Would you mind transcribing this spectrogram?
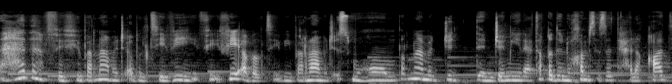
هذا في في برنامج أبل تي في في في أبل تي في برنامج اسمه هوم برنامج جدا جميل. أعتقد إنه خمسة ست حلقات.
